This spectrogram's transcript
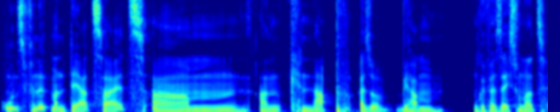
Uns findet man derzeit ähm, an knapp, also wir haben ungefähr 600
